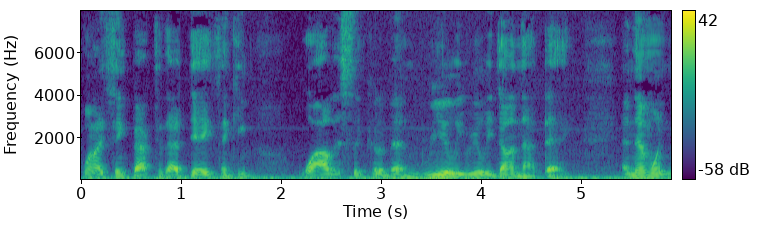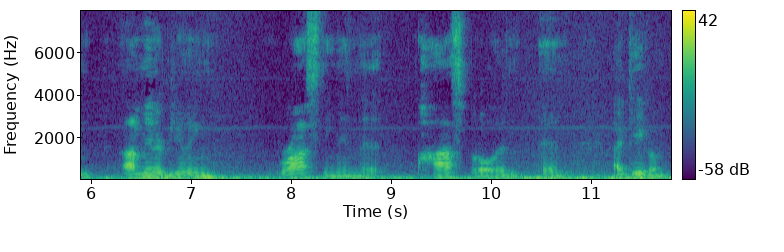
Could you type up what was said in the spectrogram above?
when I think back to that day, thinking, wow, this thing could have been really, really done that day. And then when I'm interviewing Rothstein in the hospital, and, and I gave him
